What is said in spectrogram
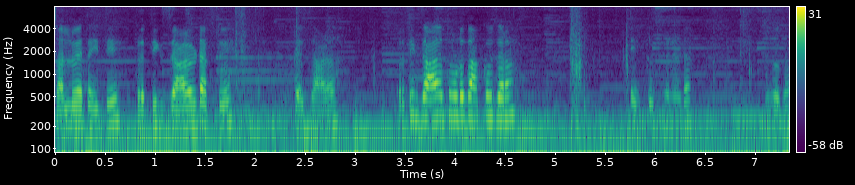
चाललोय आता इथे. प्रतीक जाळं टाकतोय. त्या जाळं. प्रतीक जाळं थोडं दाखव जरा. एकच मिनिट बघा.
